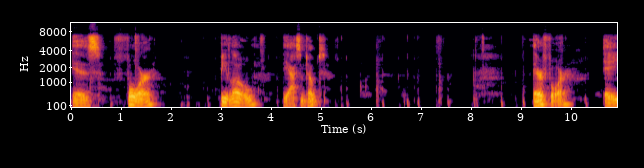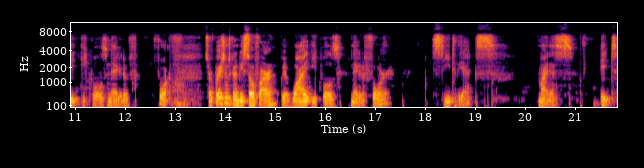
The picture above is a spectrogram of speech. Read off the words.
is 4 below the asymptote. Therefore, a equals negative 4. So our equation is going to be so far, we have y equals negative 4, c to the x minus 8.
